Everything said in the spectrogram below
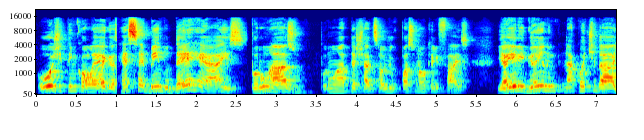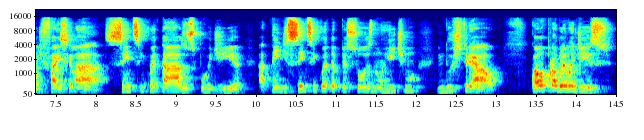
Hoje tem colegas recebendo 10 reais por um ASO, por um atestado de saúde ocupacional que ele faz. E aí ele ganha na quantidade, faz, sei lá, 150 ASOS por dia, atende 150 pessoas num ritmo industrial. Qual o problema disso?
